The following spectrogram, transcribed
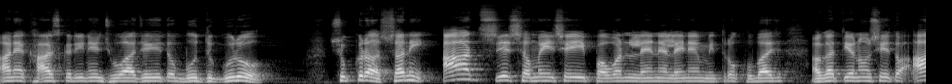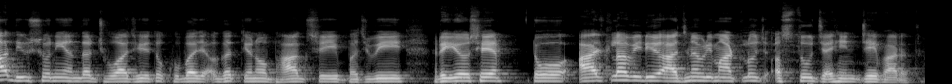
અને ખાસ કરીને જોવા જઈએ તો બુધ ગુરુ શુક્ર, શનિ આ જે સમય છે એ પવન લઈને લઈને મિત્રો ખૂબ જ અગત્યનો છે. તો આ દિવસોની અંદર જોવા જઈએ તો ખૂબ જ અગત્યનો ભાગ છે એ ભજવી રહ્યો છે. તો આટલા વીડિયો, આજના વિડીયોમાં આટલું જ. અસ્તુ, જય હિન્દ, જય ભારત.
